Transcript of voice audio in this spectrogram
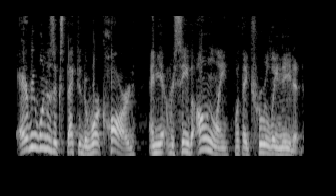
Everyone was expected to work hard and yet receive only what they truly needed.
